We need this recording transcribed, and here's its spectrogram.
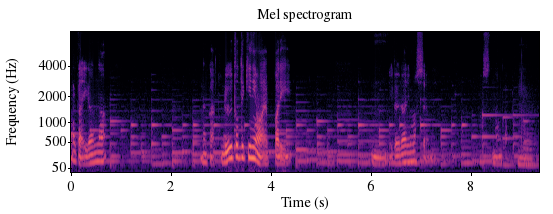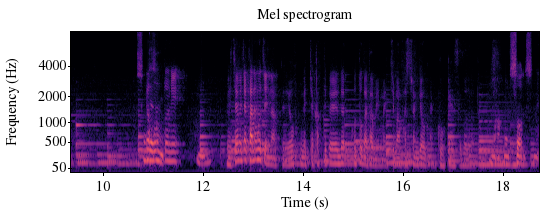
なんかいろんな、なんかルート的にはやっぱり、うん、いろいろありましたよね。なんか、ファッション。いや。本当に。うん。めちゃめちゃ金持ちになって洋服めっちゃ買ってくれることが多分今一番ファッション業界に貢献することだと思う。しまあ、もうそうですね。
